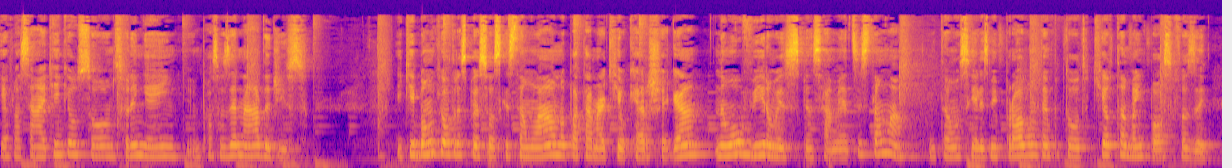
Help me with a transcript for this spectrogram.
eu ia falar assim: ah, quem que eu sou? Eu não sou ninguém, eu não posso fazer nada disso. E que bom que outras pessoas que estão lá no patamar que eu quero chegar não ouviram esses pensamentos, estão lá. Então, assim, eles me provam o tempo todo que eu também posso fazer.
